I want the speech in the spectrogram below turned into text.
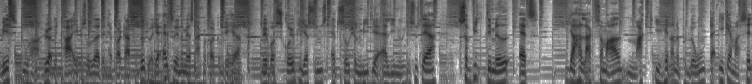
Hvis du har hørt et par episoder af den her podcast, så ved du, at jeg altid ender med at snakke med folk om det her, med hvor skrøbelig jeg synes, at social media er lige nu. Jeg synes, det er så vildt det med, at jeg har lagt så meget magt i hænderne på nogen, der ikke er mig selv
